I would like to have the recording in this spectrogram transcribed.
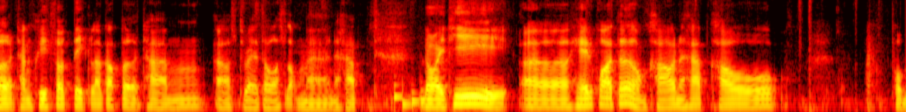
เปิดทั้งค u ิ z โ t ติกแล้วก็เปิดทั้งสเอ่อ Stratos ออกมานะครับ โดยที่เอ่อ headquarter ของเขานะครับเขาผม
